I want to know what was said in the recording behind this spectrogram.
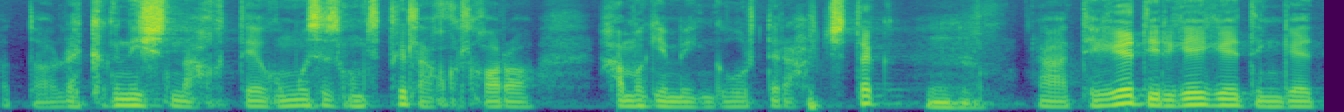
одоо recognition авах те хүмүүсээс хүндэтгэл авах болохоор хамаг юм ингээ өөр дээр авчдаг. Аа тэгээд эргээгээд ингээд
